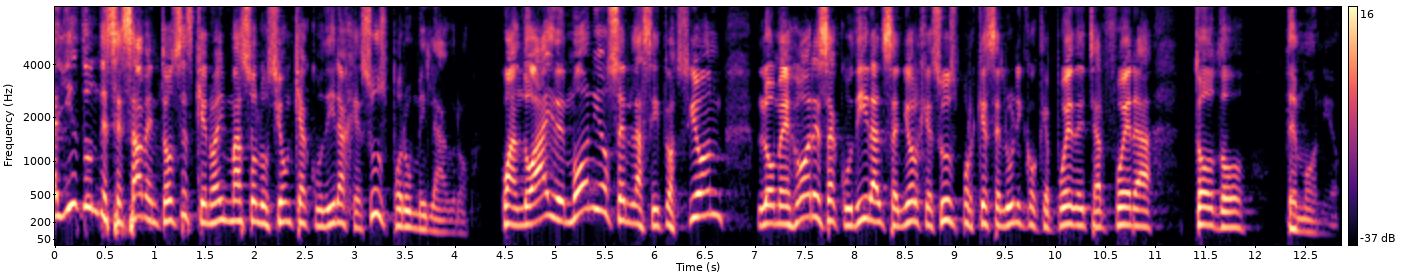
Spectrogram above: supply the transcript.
Allí es donde se sabe entonces que no hay más solución que acudir a Jesús por un milagro. Cuando hay demonios en la situación, lo mejor es acudir al Señor Jesús porque es el único que puede echar fuera todo demonio.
